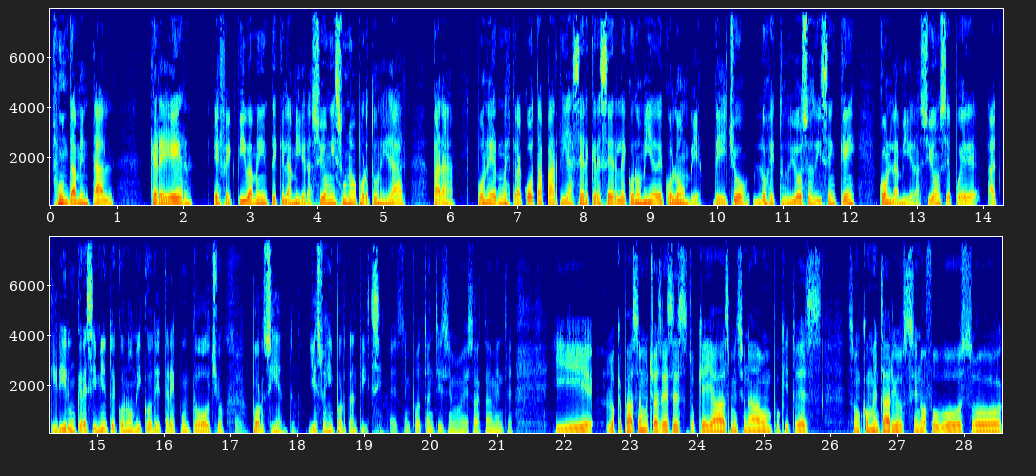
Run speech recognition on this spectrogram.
fundamental creer efectivamente que la migración es una oportunidad para poner nuestra cota aparte y hacer crecer la economía de Colombia. De hecho, los estudiosos dicen que con la migración se puede adquirir un crecimiento económico de 3.8%. Y eso es importantísimo. Es importantísimo, exactamente. Y lo que pasa muchas veces, lo que ya has mencionado un poquito, es son comentarios xenófobos o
